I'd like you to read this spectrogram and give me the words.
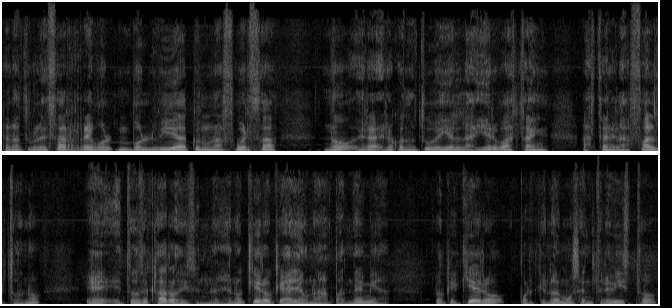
la naturaleza volvía con una fuerza, ¿no? Era, era, cuando tú veías la hierba hasta en, hasta en el asfalto, ¿no? Eh, entonces, claro, dicen, no, yo no quiero que haya una pandemia. Lo que quiero, porque lo hemos entrevisto,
